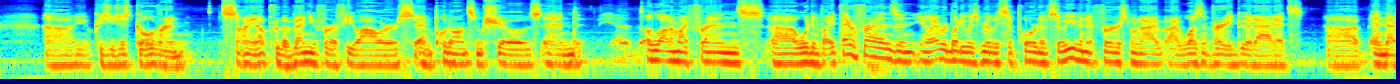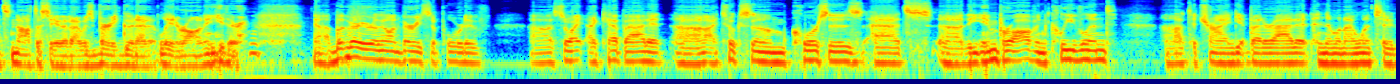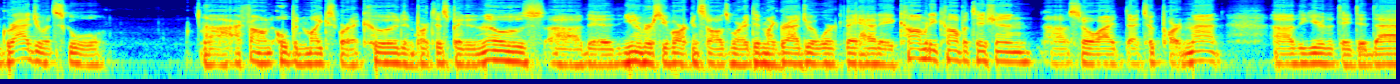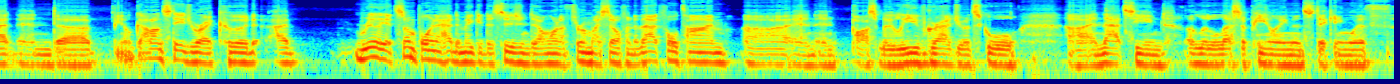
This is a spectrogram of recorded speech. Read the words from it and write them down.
uh, you know, because you just go over and sign up for the venue for a few hours and put on some shows and a lot of my friends uh, would invite their friends and you know everybody was really supportive so even at first when i, I wasn't very good at it uh, and that's not to say that i was very good at it later on either. Uh, but very early on very supportive. Uh, so I, I, kept at it. Uh, i took some courses at uh, the improv in cleveland to try and get better at it. And then when i went to graduate school uh, I found open mics where I could and participated in those. Uh, the University of Arkansas is where I did my graduate work. They had a comedy competition, uh, so I, I, took part in that uh, the year that they did that, and uh, you know got on stage where I could. I really at some point I had to make a decision: do I want to throw myself into that full time uh, and and possibly leave graduate school? and that seemed a little less appealing than sticking with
